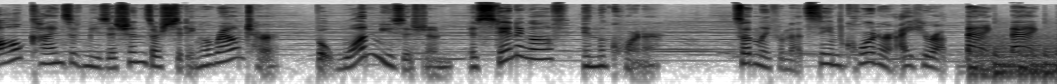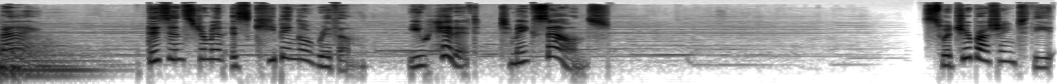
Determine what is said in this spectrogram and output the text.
All kinds of musicians are sitting around her, but one musician is standing off in the corner. Suddenly, from that same corner, I hear a bang, bang, bang. This instrument is keeping a rhythm. You hit it to make sounds. Switch your brushing to the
